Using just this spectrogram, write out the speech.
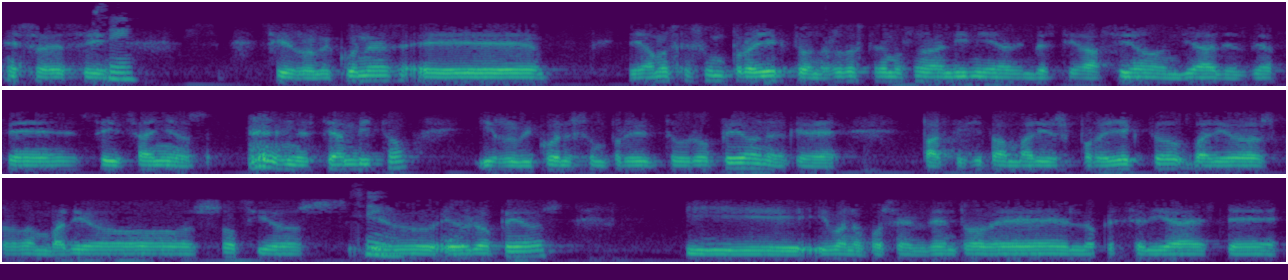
Eso es, sí. Sí, Rubicon es, eh, digamos que es un proyecto. Nosotros tenemos una línea de investigación ya desde hace seis años en este ámbito y Rubicon es un proyecto europeo en el que participan varios proyectos, varios, perdón, varios socios europeos y, bueno, pues dentro de lo que sería este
